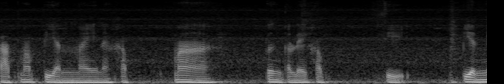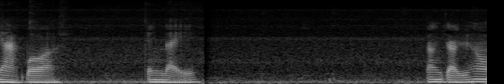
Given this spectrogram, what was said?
ตัตมาเปลี่ยนใหม่นะครับ มาเบิ่งกันเลยครับสิเปลี่ยนยากบอจังใดหลังจากที่เรา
